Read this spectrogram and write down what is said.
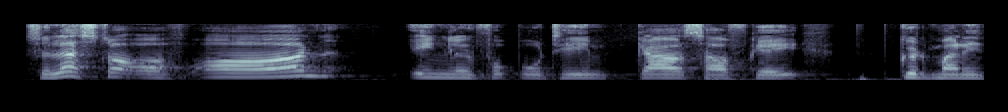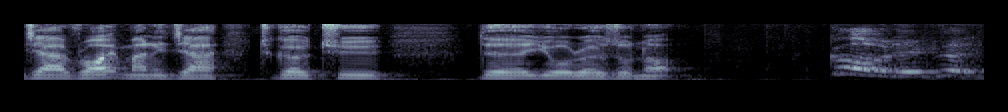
So let's start off on England football team. Gareth Southgate, good manager, right manager to go to the Euros or not. Go, David.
